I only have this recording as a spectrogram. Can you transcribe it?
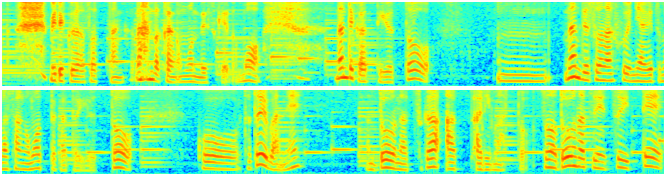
見てくださったんかなんだか思うんですけども。なんでかっていうとうん。なんでそんな風にあげつまさんが思ったかというとこう例えばねドーナツがありますと。そのドーナツについて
